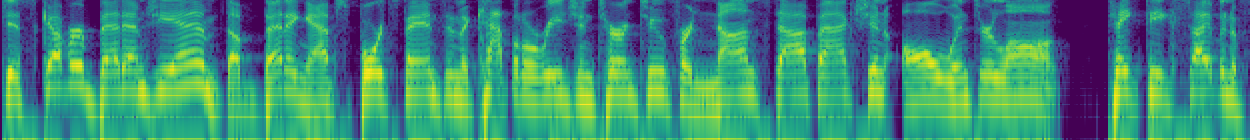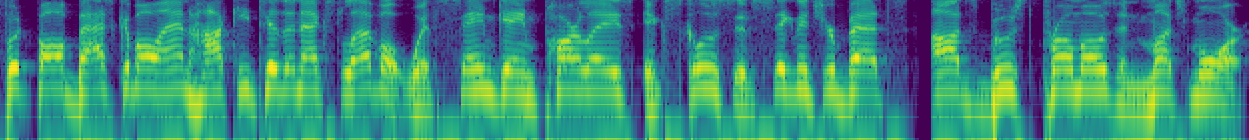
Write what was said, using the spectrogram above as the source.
Discover BetMGM, the betting app sports fans in the capital region turn to for nonstop action all winter long. Take the excitement of football, basketball, and hockey to the next level with same game parlays, exclusive signature bets, odds boost promos, and much more.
